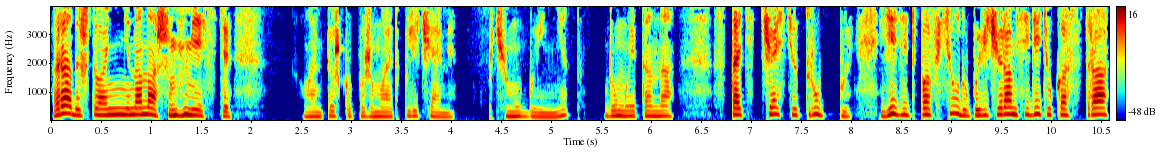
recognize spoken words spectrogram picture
Рады, что они не на нашем месте. Лампешка пожимает плечами. Почему бы и нет? Думает она. Стать частью труппы, ездить повсюду, по вечерам сидеть у костра,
